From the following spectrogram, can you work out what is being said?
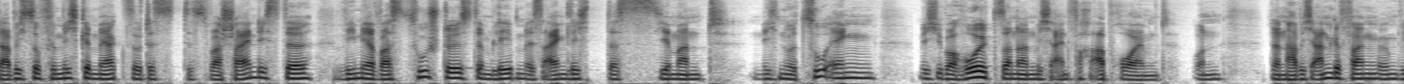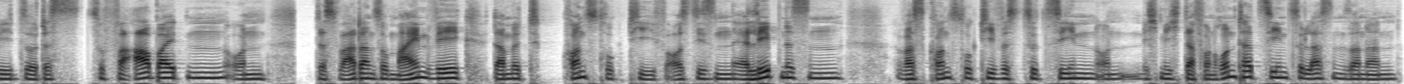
da habe ich so für mich gemerkt, so das, das Wahrscheinlichste, wie mir was zustößt im Leben, ist eigentlich, dass jemand nicht nur zu eng mich überholt, sondern mich einfach abräumt. Und dann habe ich angefangen, irgendwie so das zu verarbeiten und das war dann so mein Weg, damit konstruktiv aus diesen Erlebnissen was Konstruktives zu ziehen und nicht mich davon runterziehen zu lassen, sondern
